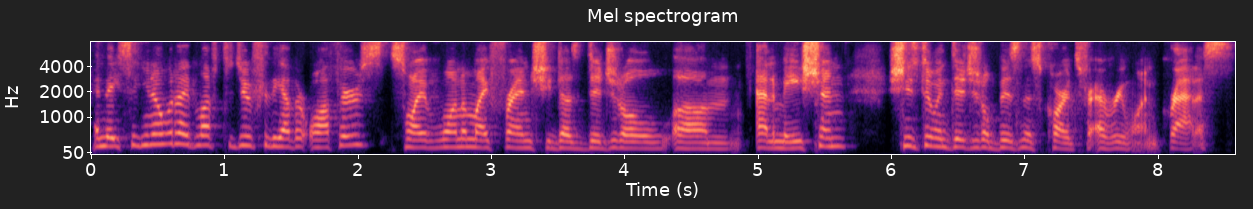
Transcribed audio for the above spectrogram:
And they say, you know what I'd love to do for the other authors? So I have one of my friends, she does digital um, animation. She's doing digital business cards for everyone gratis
